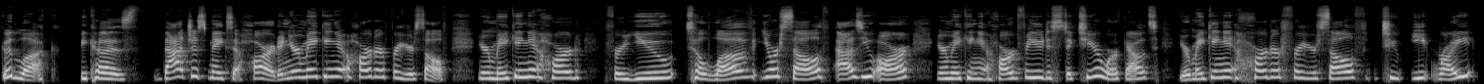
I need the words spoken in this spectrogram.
Good luck because that just makes it hard and you're making it harder for yourself. You're making it hard for you to love yourself as you are. You're making it hard for you to stick to your workouts. You're making it harder for yourself to eat right.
